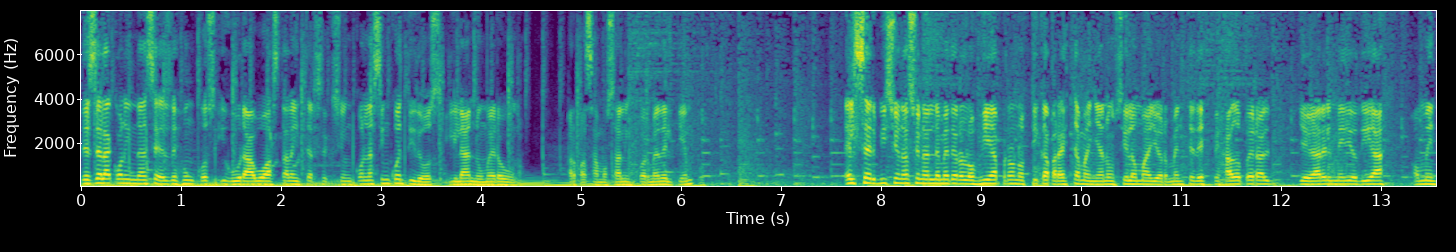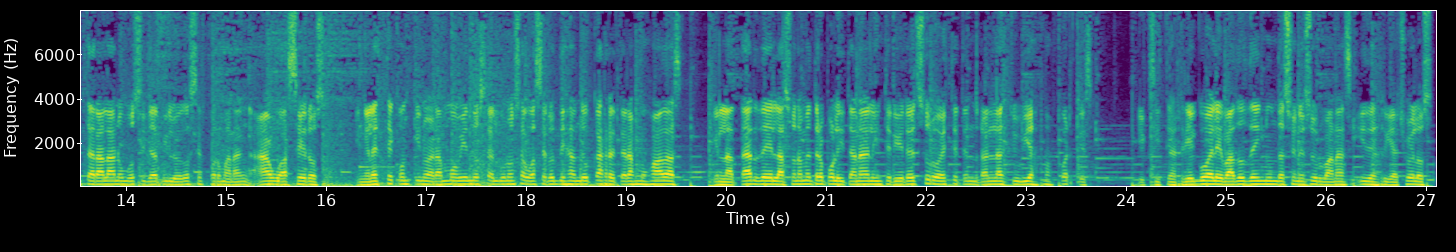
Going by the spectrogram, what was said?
desde la colindancia desde Juncos y Gurabo hasta la intersección con la 52 y la número 1. Pasamos al informe del tiempo. El Servicio Nacional de Meteorología pronostica para esta mañana un cielo mayormente despejado, pero al llegar el mediodía aumentará la nubosidad y luego se formarán aguaceros. En el este continuarán moviéndose algunos aguaceros dejando carreteras mojadas. En la tarde, la zona metropolitana del interior y el suroeste tendrán las lluvias más fuertes y existe riesgo elevado de inundaciones urbanas y de riachuelos.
